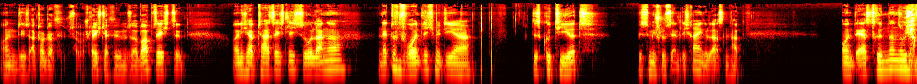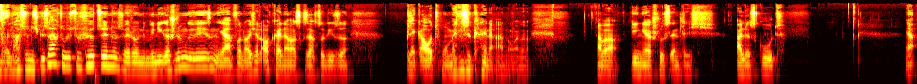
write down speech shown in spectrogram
Und sie sagte, oh, das ist aber schlecht, der Film ist aber ab 16. Und ich habe tatsächlich so lange nett und freundlich mit ihr diskutiert, bis sie mich schlussendlich reingelassen hat. Und erst drin dann so, ja, warum hast du nicht gesagt, du bist so 14, das wäre doch weniger schlimm gewesen. Ja, von euch hat auch keiner was gesagt, so diese Blackout-Momente, keine Ahnung. Also. Aber ging ja schlussendlich alles gut. Ja,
